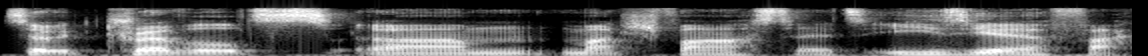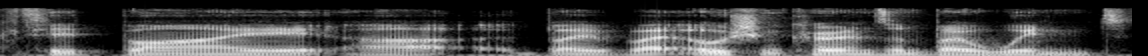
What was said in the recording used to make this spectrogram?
So it travels um, much faster. It's easier affected by, uh, by by ocean currents and by wind.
